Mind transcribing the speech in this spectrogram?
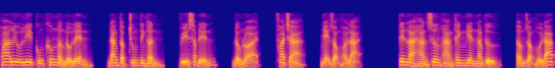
Hoa lưu ly cũng không ngẩng đầu lên, đang tập trung tinh thần, vì sắp đến, đồng loại, pha trà, nhẹ giọng hỏi lại. Tên là hàn xương hàng thanh niên nam tử, ấm giọng hồi đáp.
